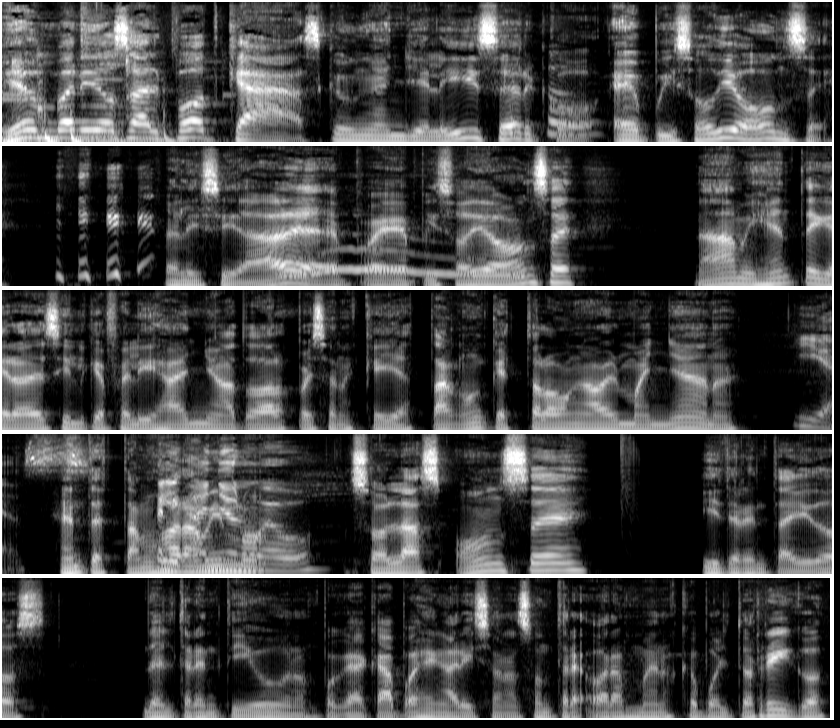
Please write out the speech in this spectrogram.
Bienvenidos al podcast con Angeli Cerco, episodio 11. Felicidades, pues episodio 11. Nada, mi gente, quiero decir que feliz año a todas las personas que ya están, aunque esto lo van a ver mañana. Yes. Gente, estamos Feliz ahora mismo. nuevo. Son las 11 y 32 del 31, porque acá pues en Arizona son tres horas menos que Puerto Rico.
